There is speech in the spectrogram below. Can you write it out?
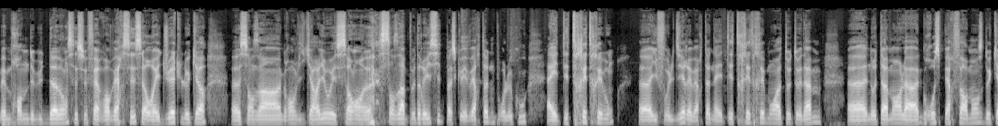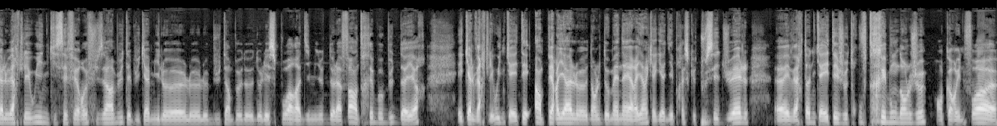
même prendre deux buts d'avance et se faire renverser. Ça aurait dû être le cas euh, sans un grand Vicario et sans, euh, sans un peu de réussite parce que Everton, pour le coup, a été très très bon. Euh, il faut le dire, Everton a été très très bon à Tottenham, euh, notamment la grosse performance de Calvert-Lewin qui s'est fait refuser un but et puis qui a mis le, but un peu de, l'espoir à 10 minutes de la fin, un très beau but d'ailleurs, et Calvert-Lewin qui a été impérial euh, dans le domaine aérien, qui a gagné presque tous ses duels, Everton qui a été, je trouve, très bon dans le jeu, encore une fois,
